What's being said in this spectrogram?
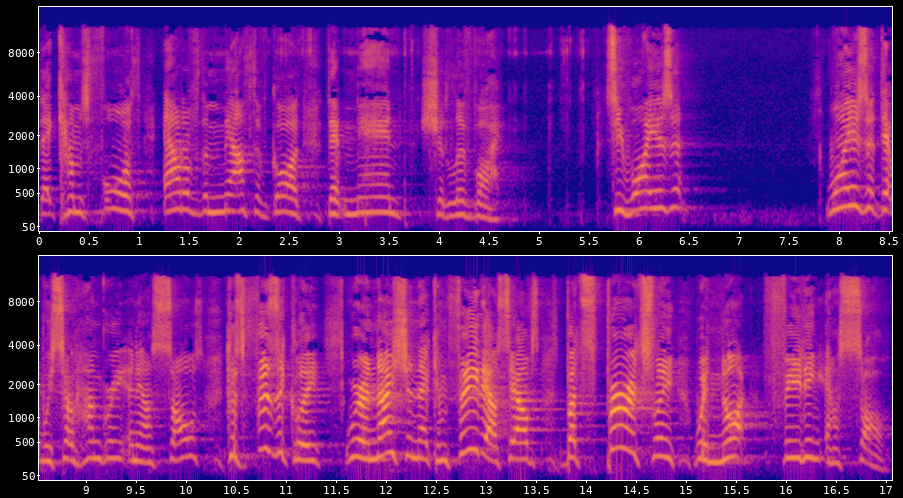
that comes forth out of the mouth of God that man should live by. See, why is it? Why is it that we're so hungry in our souls? Because physically, we're a nation that can feed ourselves, but spiritually, we're not feeding our soul.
